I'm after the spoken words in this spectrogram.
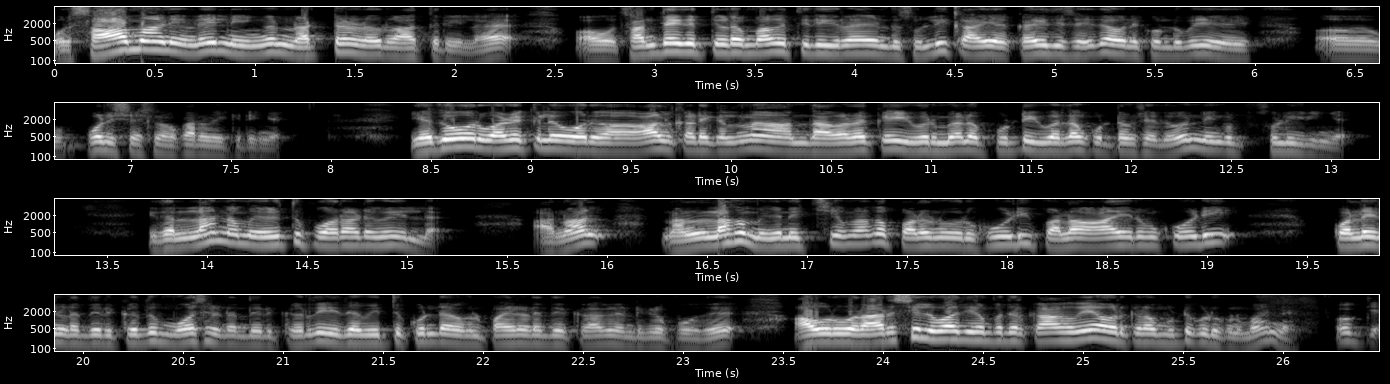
ஒரு சாமானியனை நீங்கள் நட்ட நடு ராத்திரியில் சந்தேகத்திடமாக திரிகிறார் என்று சொல்லி கை கைது செய்து அவனை கொண்டு போய் போலீஸ் ஸ்டேஷனில் உட்கார வைக்கிறீங்க. ஏதோ ஒரு வழக்கில் ஒரு ஆள் கிடைக்கலன்னா அந்த வழக்கை இவர் மேலே போட்டு இவர் தான் குற்றம் செய்தவர் நீங்கள் சொல்லிக்கிறீங்க இதெல்லாம் நம்ம எடுத்து போராடவே இல்லை. ஆனால் நல்லாக மிக நிச்சயமாக பல நூறு கோடி பல ஆயிரம் கோடி கொள்ளை நடந்திருக்கிறது மோசடி நடந்திருக்கிறது இதை வைத்துக்கொண்டு அவர்கள் பயனடைந்திருக்கிறார்கள் என்கிற போது அவர் ஒரு அரசியல்வாதி என்பதற்காகவே அவருக்கு நம்ம விட்டு கொடுக்கணுமா என்ன? ஓகே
